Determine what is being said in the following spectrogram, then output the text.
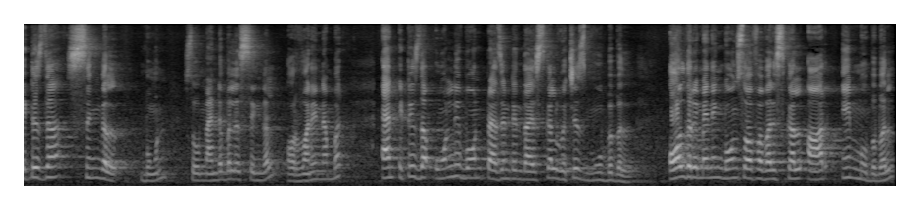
It is the single bone. So, mandible is single or one in number and it is the only bone present in the skull which is movable all the remaining bones of our skull are immovable.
